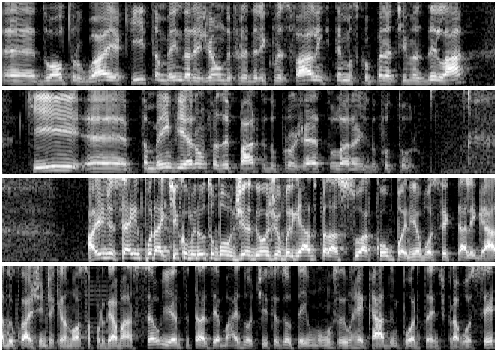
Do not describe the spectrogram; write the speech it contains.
é, do Alto Uruguai aqui, também da região de Frederico Westphalen, que temos cooperativas de lá, que é, também vieram fazer parte do projeto Laranja do Futuro. A gente segue por aqui com o Minuto Bom Dia de hoje. Obrigado pela sua companhia, você que está ligado com a gente aqui na nossa programação. E antes de trazer mais notícias, eu tenho um, um recado importante para você,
